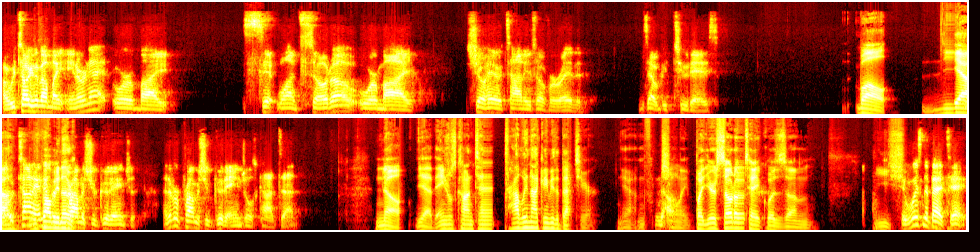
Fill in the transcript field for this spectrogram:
Are we talking about my internet or my sit Juan Soto or my Shohei Ohtani is overrated? That would be two days. Well, yeah. Well, Ohtani, I there's never probably another promised you good angels. I never promised you good Angels content. No, yeah, the Angels content probably not going to be the best here. Yeah, unfortunately. But your Soto take was um, yeesh. It wasn't a bad take.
